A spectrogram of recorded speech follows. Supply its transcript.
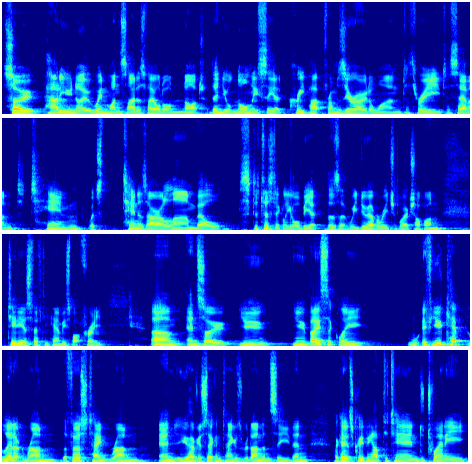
So, how do you know when one side has failed or not? Then you'll normally see it creep up from zero to one to three to seven to 10, which 10 is our alarm bell statistically, albeit a, we do have a reach workshop on TDS 50 can be spot free. Um, and so you, you basically, if you kept, let it run, the first tank run, and you have your second tank as redundancy, then, okay, it's creeping up to 10 to 20,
